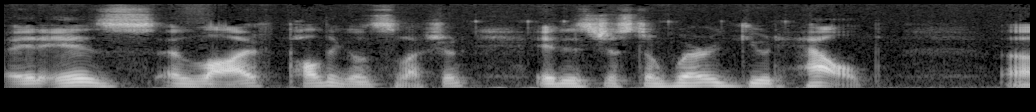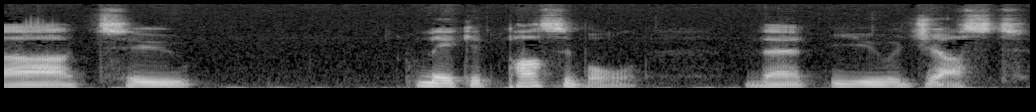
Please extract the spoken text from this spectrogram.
it is a live polygon selection. It is just a very good help uh, to make it possible that you adjust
